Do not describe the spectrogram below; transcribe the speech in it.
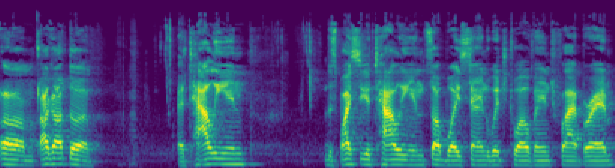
um, I got the Italian, the spicy Italian Subway sandwich, 12 inch flatbread.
